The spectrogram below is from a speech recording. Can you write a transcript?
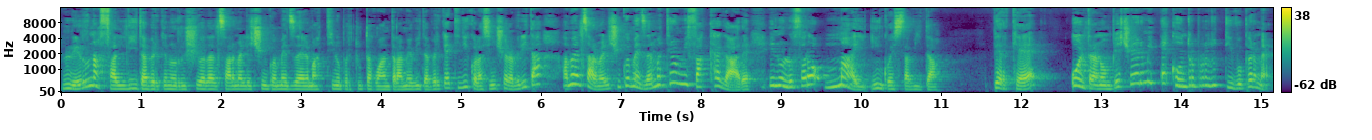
non ero una fallita perché non riuscivo ad alzarmi alle 5 e mezza del mattino per tutta quanta la mia vita, perché ti dico la sincera verità, a me alzarmi alle 5 e mezza del mattino mi fa cagare e non lo farò mai in questa vita, perché oltre a non piacermi è controproduttivo per me,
